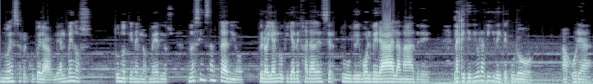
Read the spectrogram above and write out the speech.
No es recuperable, al menos tú no tienes los medios. No es instantáneo, pero hay algo que ya dejará de ser tuyo y volverá a la madre, la que te dio la vida y te curó. Ahora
